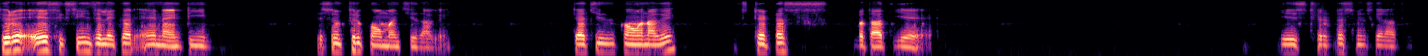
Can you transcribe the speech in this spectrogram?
फिर ए सिक्सटीन से लेकर ए नाइनटीन, इसमें फिर कॉमन चीज़ आ गई। क्या चीज़ कॉमन आ गई? स्टेटस बताती है ये स्टेटस पिंस कहलाती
